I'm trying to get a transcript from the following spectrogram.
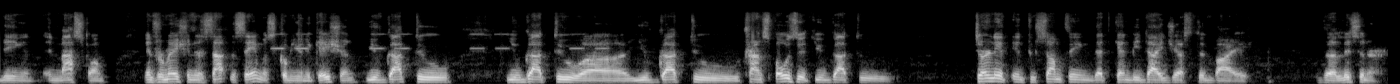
being in, in masscom information is not the same as communication. You've got to you've got to uh, you've got to transpose it. You've got to turn it into something that can be digested by the listener.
